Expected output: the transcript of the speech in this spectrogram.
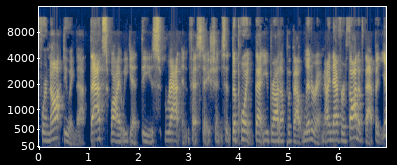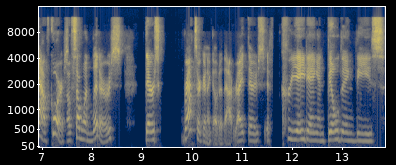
if we're not doing that. That's why we get these rat infestations. And the point that you brought up about littering, I never thought of that. But yeah, of course, if someone litters, there's rats are going to go to that, right? There's if creating and building these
